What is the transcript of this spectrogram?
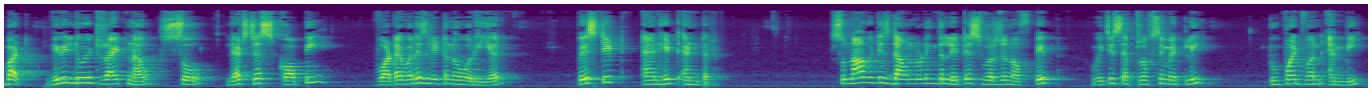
But we will do it right now. So let's just copy whatever is written over here, paste it and hit enter. So now it is downloading the latest version of pip which is approximately 2.1 MB.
